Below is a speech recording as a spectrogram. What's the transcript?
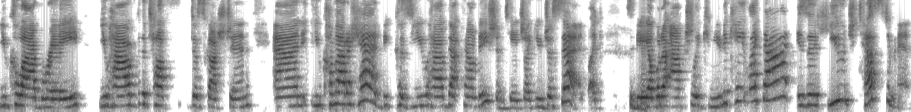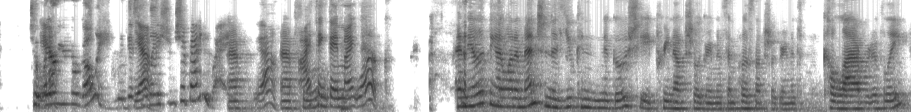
you collaborate, you have the tough discussion, and you come out ahead because you have that foundation, Th, like you just said. Like, to be able to actually communicate like that is a huge testament to yeah. where you're going with this yeah. relationship anyway. yeah, Absolutely. I think they might work. and the other thing I want to mention is you can negotiate prenuptial agreements and postnuptial agreements collaboratively,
